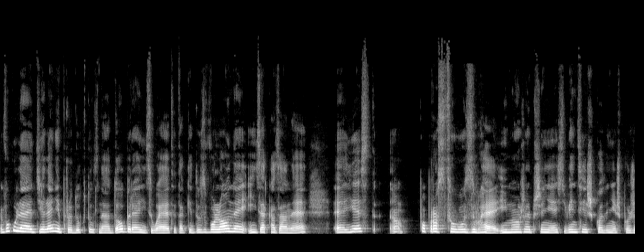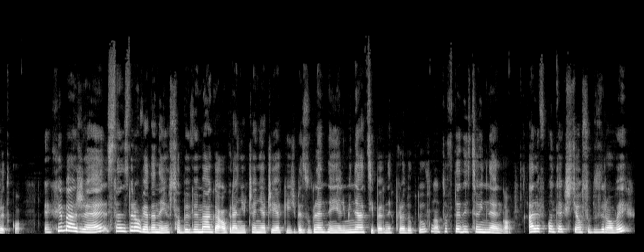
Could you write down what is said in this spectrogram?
W ogóle dzielenie produktów na dobre i złe, te takie dozwolone i zakazane, e, jest no, po prostu złe i może przynieść więcej szkody niż pożytku. Chyba, że stan zdrowia danej osoby wymaga ograniczenia czy jakiejś bezwzględnej eliminacji pewnych produktów, no to wtedy co innego. Ale w kontekście osób zdrowych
